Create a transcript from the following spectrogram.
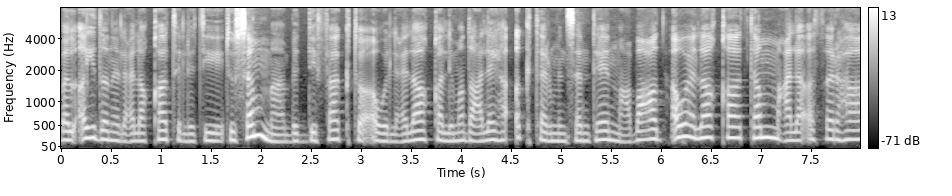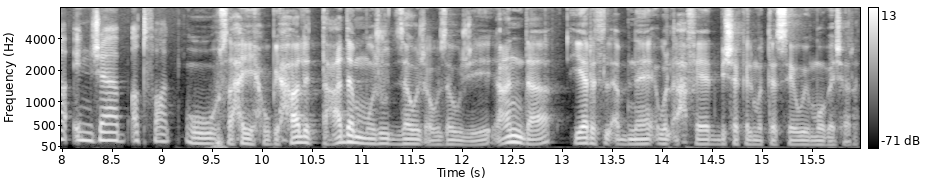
بل أيضا العلاقات التي تسمى بالديفاكتو أو العلاقة اللي مضى عليها أكثر من سنتين مع بعض أو علاقة تم على أثرها إنجاب أطفال. وصحيح وبحالة عدم وجود زوج أو زوجة عندها يرث الأبناء والأحفاد بشكل متساوي مباشرة.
